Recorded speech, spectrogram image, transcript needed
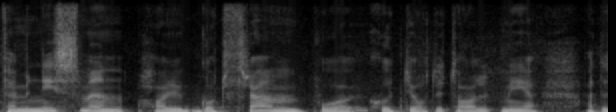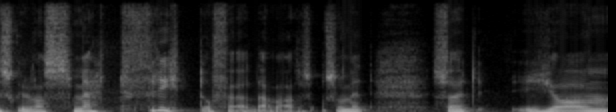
feminismen har ju gått fram på 70 80-talet med att det skulle vara smärtfritt att föda. Va? Som ett, så att jag,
